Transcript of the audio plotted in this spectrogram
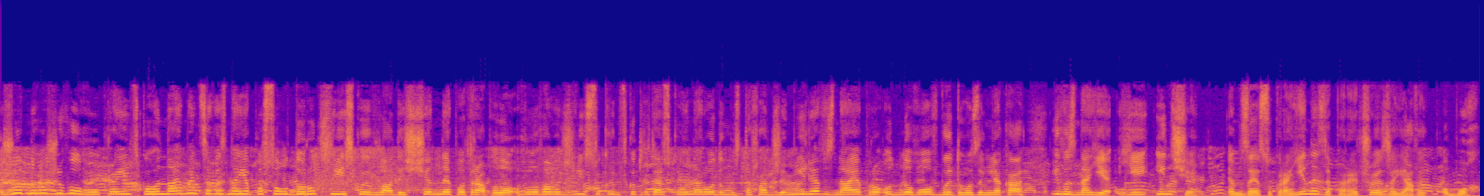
Жодного живого українського найманця визнає посол до рук сирійської влади ще не потрапило. Голова меджлісу кримсько-татарського народу Мустафа Джемілєв знає про одного вбитого земляка і визнає, є й інші. МЗС України заперечує заяви обох.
